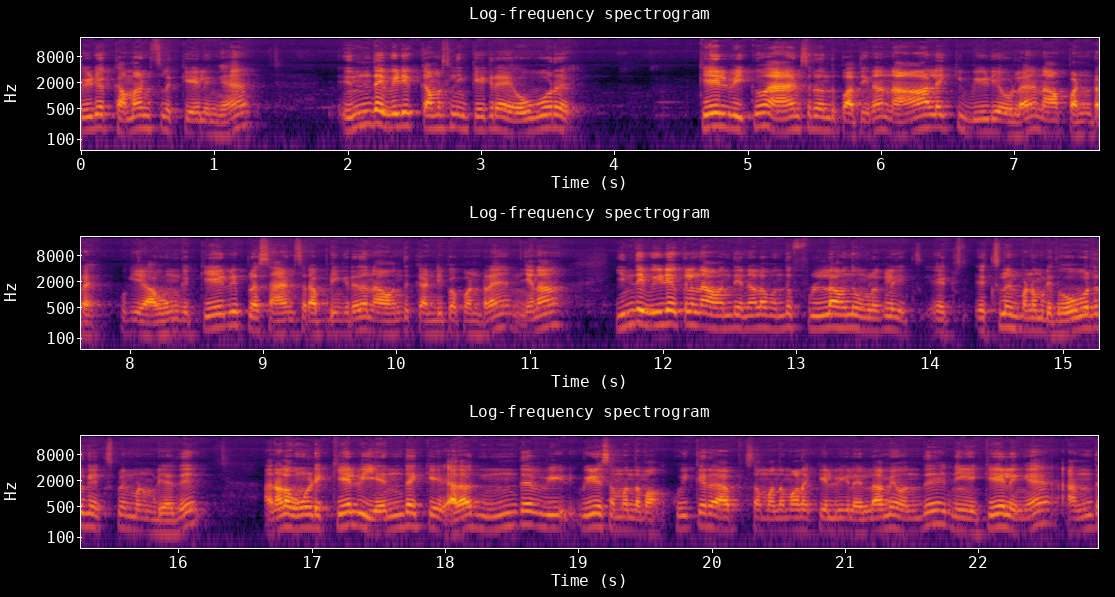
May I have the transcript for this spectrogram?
வீடியோ கமெண்ட்ஸில் கேளுங்க. இந்த வீடியோ கமெண்ட்ஸில் நீங்கள் கேட்குற ஒவ்வொரு கேள்விக்கும் ஆன்சர் வந்து பார்த்தீங்கன்னா நாளைக்கு வீடியோவில் நான் பண்ணுறேன் ஓகே அவங்க கேள்வி ப்ளஸ் ஆன்சர் அப்படிங்கிறத நான் வந்து கண்டிப்பாக பண்ணுறேன் ஏன்னா இந்த வீடியோக்குள்ள நான் வந்து என்னால் வந்து ஃபுல்லாக வந்து உங்களுக்கு எக்ஸ் எக்ஸ் எக்ஸ்பிளைன் பண்ண முடியாது. ஒவ்வொருத்தருக்கும் எக்ஸ்பிளைன் பண்ண முடியாது. அதனால் உங்களுடைய கேள்வி எந்த கே அதாவது இந்த வீ வீடியோ சம்மந்தமாக குயிக்கர் ஆப் சம்மந்தமான கேள்விகள் எல்லாமே வந்து நீங்கள் கேளுங்க. அந்த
